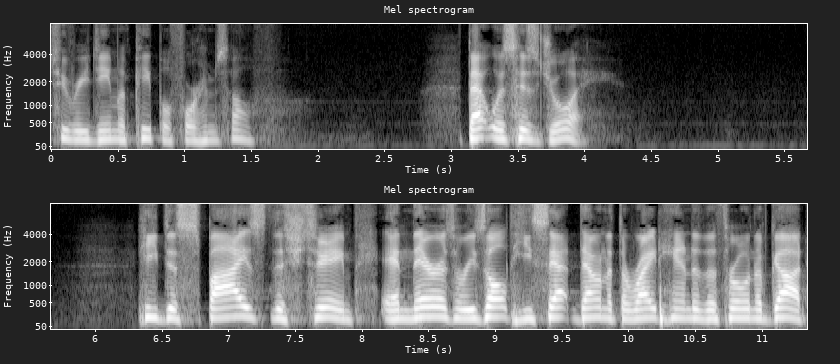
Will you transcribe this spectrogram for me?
To redeem a people for himself. That was his joy. He despised the shame, and there as a result, he sat down at the right hand of the throne of God.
